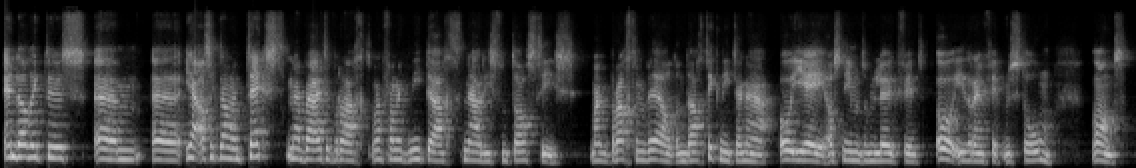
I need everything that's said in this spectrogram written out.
en dat ik dus, um, uh, ja, als ik dan een tekst naar buiten bracht waarvan ik niet dacht, nou die is fantastisch, maar ik bracht hem wel, dan dacht ik niet daarna, oh jee, als niemand hem leuk vindt, oh iedereen vindt me stom. Want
